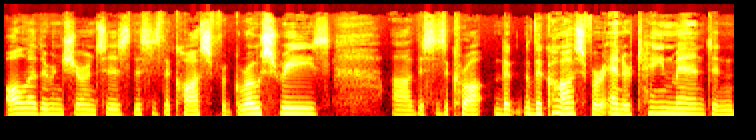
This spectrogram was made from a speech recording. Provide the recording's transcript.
All other insurances. This is the cost for groceries. Uh, this is cro- the the cost for entertainment and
